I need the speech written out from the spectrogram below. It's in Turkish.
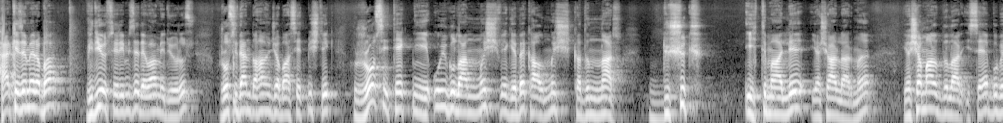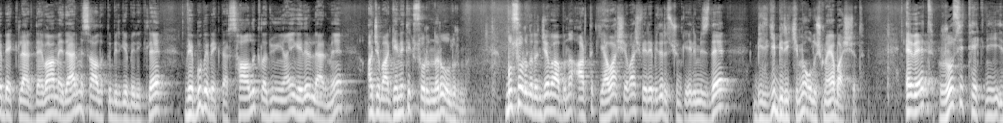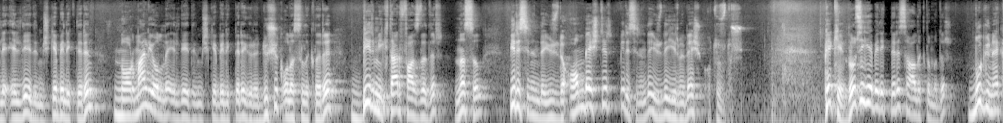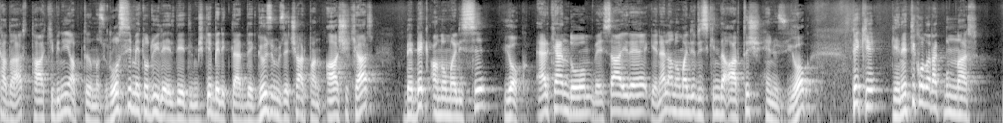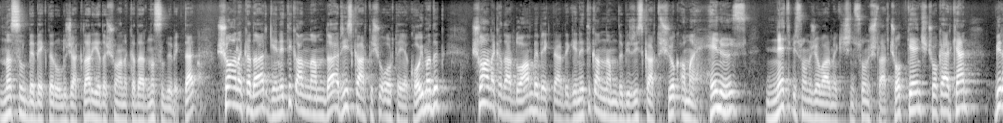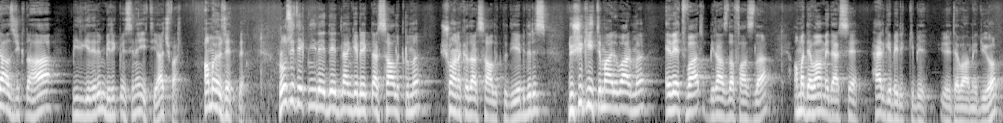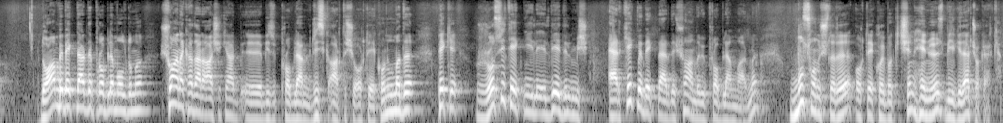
Herkese merhaba. Video serimize devam ediyoruz. Rossi'den daha önce bahsetmiştik. Rossi tekniği uygulanmış ve gebe kalmış kadınlar düşük ihtimali yaşarlar mı? Yaşamadılar ise bu bebekler devam eder mi sağlıklı bir gebelikle ve bu bebekler sağlıkla dünyaya gelirler mi? Acaba genetik sorunları olur mu? Bu soruların cevabını artık yavaş yavaş verebiliriz çünkü elimizde bilgi birikimi oluşmaya başladı. Evet, Rossi tekniği ile elde edilmiş gebeliklerin normal yolla elde edilmiş gebeliklere göre düşük olasılıkları bir miktar fazladır. Nasıl? Birisinin de %15'tir, birisinin de %25-30'dur. Peki Rossi gebelikleri sağlıklı mıdır? Bugüne kadar takibini yaptığımız Rossi metodu ile elde edilmiş gebeliklerde gözümüze çarpan aşikar bebek anomalisi yok. Erken doğum vesaire genel anomali riskinde artış henüz yok. Peki genetik olarak bunlar nasıl bebekler olacaklar ya da şu ana kadar nasıl bebekler? Şu ana kadar genetik anlamda risk artışı ortaya koymadık. Şu ana kadar doğan bebeklerde genetik anlamda bir risk artışı yok ama henüz net bir sonuca varmak için sonuçlar çok genç, çok erken. Birazcık daha bilgilerin birikmesine ihtiyaç var. Ama özetle Rossi tekniğiyle elde edilen gebelikler sağlıklı mı? Şu ana kadar sağlıklı diyebiliriz. Düşük ihtimali var mı? Evet var, biraz da fazla. Ama devam ederse her gebelik gibi e, devam ediyor. Doğan bebeklerde problem oldu mu? Şu ana kadar aşikar e, bir problem, risk artışı ortaya konulmadı. Peki Rossi tekniğiyle elde edilmiş erkek bebeklerde şu anda bir problem var mı? Bu sonuçları ortaya koymak için henüz bilgiler çok erken.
